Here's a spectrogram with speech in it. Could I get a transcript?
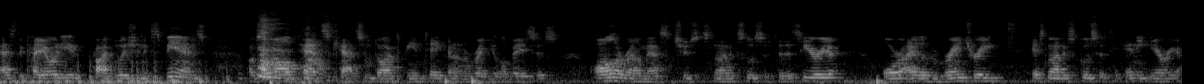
as the coyote population expands of small pets, cats and dogs being taken on a regular basis all around Massachusetts, not exclusive to this area, or I live in Braintree, it's not exclusive to any area.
